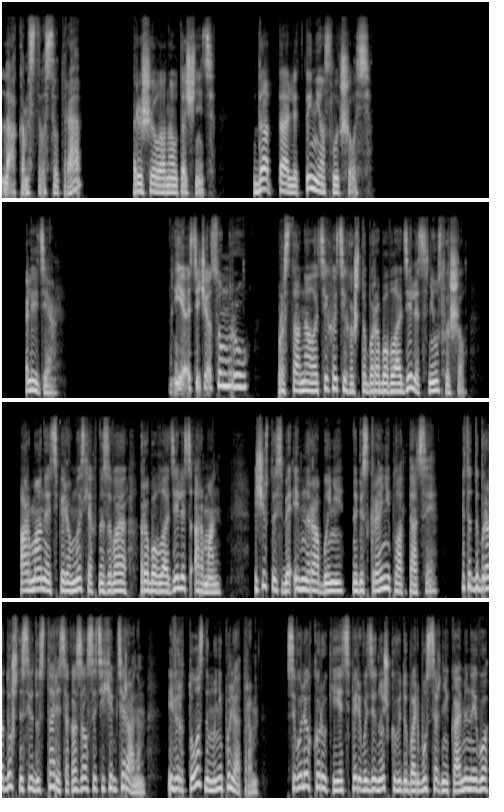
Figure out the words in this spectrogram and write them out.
«Лакомство с утра?» — решила она уточнить. «Да, Талли, ты не ослышалась». Лидия. «Я сейчас умру», — простонала тихо-тихо, чтобы рабовладелец не услышал. Армана я теперь в мыслях называю рабовладелец Арман и чувствую себя именно рабыней на бескрайней плантации. Этот добродушный с виду старец оказался тихим тираном и виртуозным манипулятором. С его легкой руки я теперь в одиночку веду борьбу с сорняками на его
